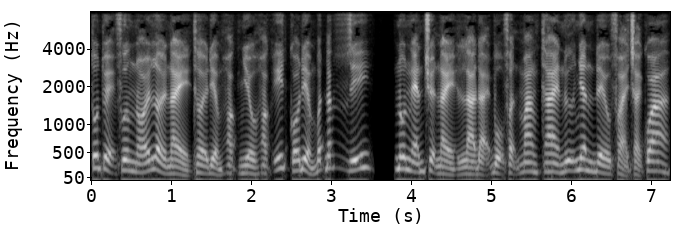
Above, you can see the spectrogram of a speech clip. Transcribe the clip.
Tôn Tuệ Phương nói lời này thời điểm hoặc nhiều hoặc ít có điểm bất đắc dĩ, nôn ngén chuyện này là đại bộ phận mang thai nữ nhân đều phải trải qua,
